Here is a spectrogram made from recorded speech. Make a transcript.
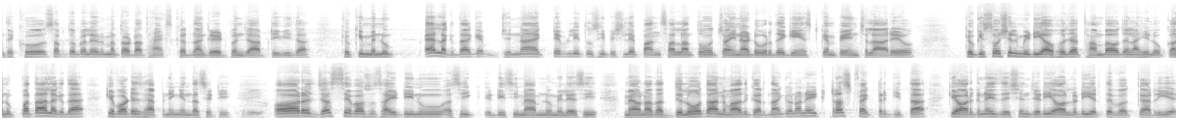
ਦੇਖੋ, ਸਭ ਤੋਂ ਪਹਿਲੇ ਮੈਂ ਤੁਹਾਡਾ ਥੈਂਕਸ ਕਰਦਾ ਗ੍ਰੇਟ ਪੰਜਾਬ ਟੀਵੀ ਦਾ, ਕਿਉਂਕਿ ਮੈਨੂੰ ਇਹ ਲੱਗਦਾ ਕਿ ਜਿੰਨਾ ਐਕਟਿਵਲੀ ਤੁਸੀਂ ਪਿਛਲੇ 5 ਸਾਲਾਂ ਤੋਂ ਚਾਈਨਾ ਡੋਰ ਦੇ ਅਗੇਂਸਟ ਕੈਂਪੇਨ ਚਲਾ ਰਹੇ ਹੋ ਕਿਉਂਕਿ ਸੋਸ਼ਲ ਮੀਡੀਆ ਉਹੋ ਜਿਹਾ ਥੰਬ ਆ ਉਹਦੇ ਨਾਲ ਹੀ ਲੋਕਾਂ ਨੂੰ ਪਤਾ ਲੱਗਦਾ ਕਿ what is happening in the city ਔਰ ਜਸ ਸੇਵਾ ਸੁਸਾਇਟੀ ਨੂੰ ਅਸੀਂ ਡੀਸੀ ਮੈਮ ਨੂੰ ਮਿਲੇ ਸੀ ਮੈਂ ਉਹਨਾਂ ਦਾ ਦਿਲੋਂ ਧੰਨਵਾਦ ਕਰਦਾ ਕਿ ਉਹਨਾਂ ਨੇ ਇੱਕ ਟਰਸਟ ਫੈਕਟਰ ਕੀਤਾ ਕਿ ਆਰਗੇਨਾਈਜੇਸ਼ਨ ਜਿਹੜੀ ਆਲਰੇਡੀ ਇਹ ਤੇ ਵਰਕ ਕਰ ਰਹੀ ਹੈ।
